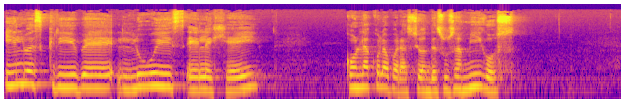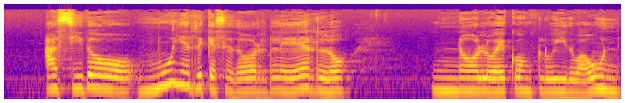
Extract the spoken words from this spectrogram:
y lo escribe Louis L. Hay con la colaboración de sus amigos. Ha sido muy enriquecedor leerlo, no lo he concluido aún,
